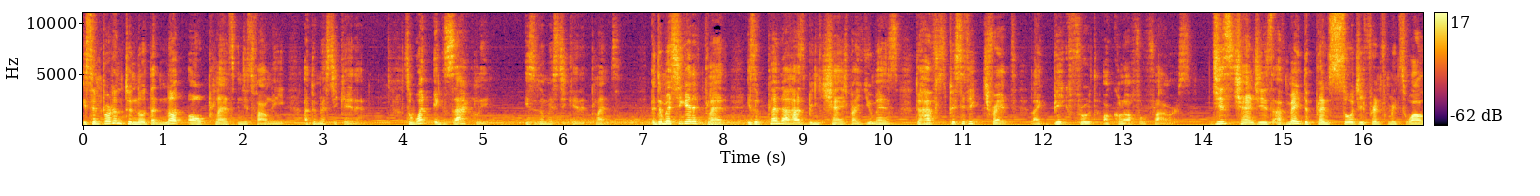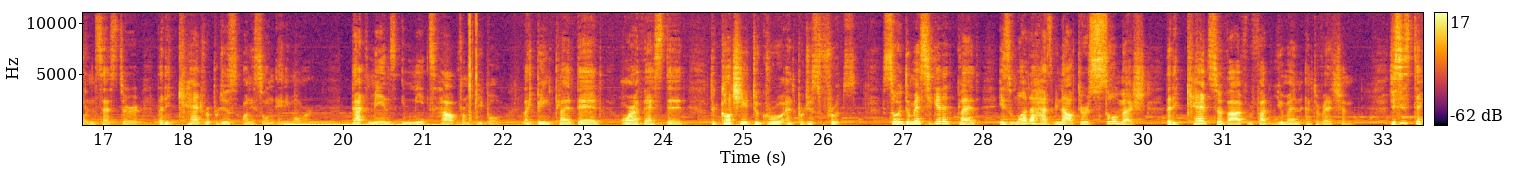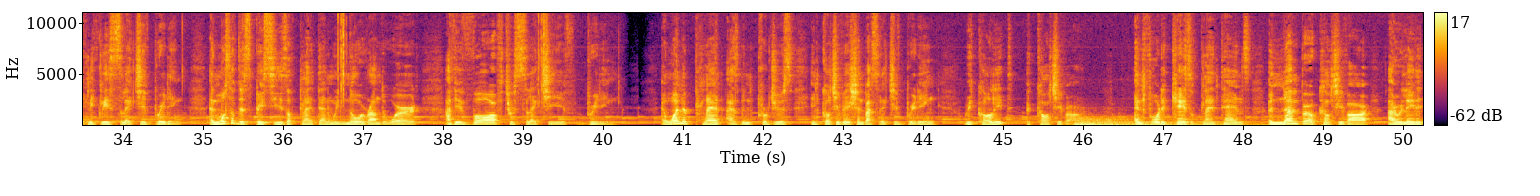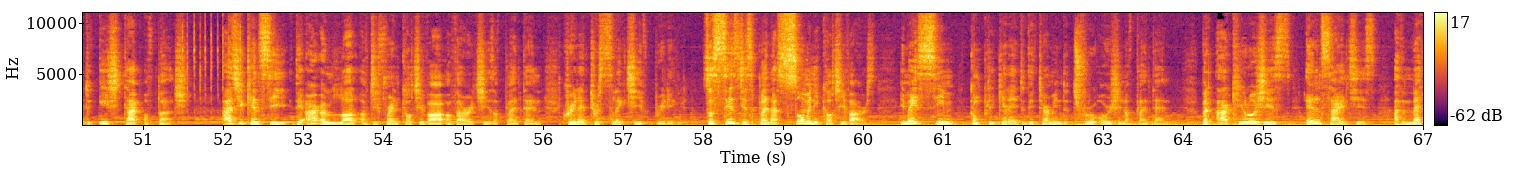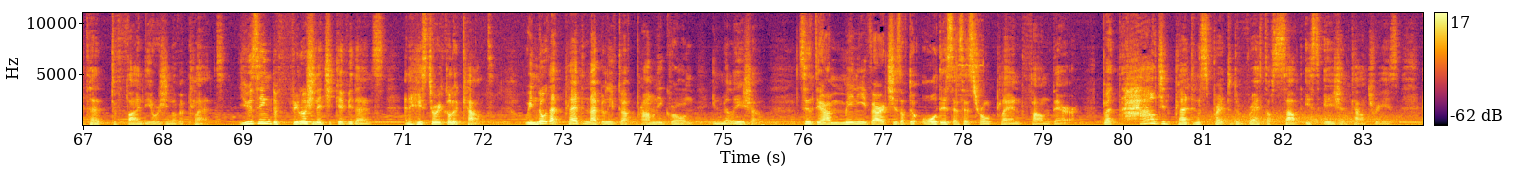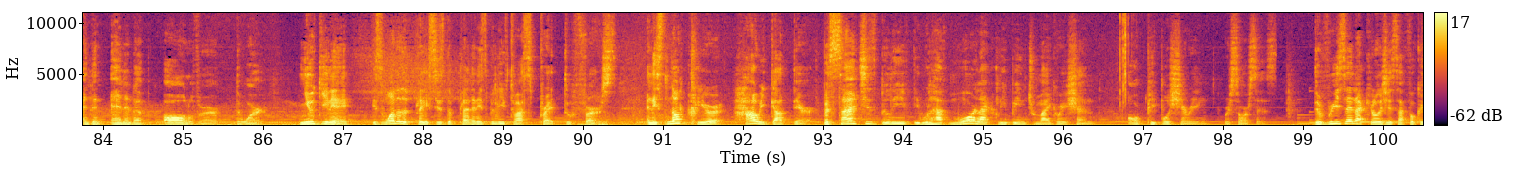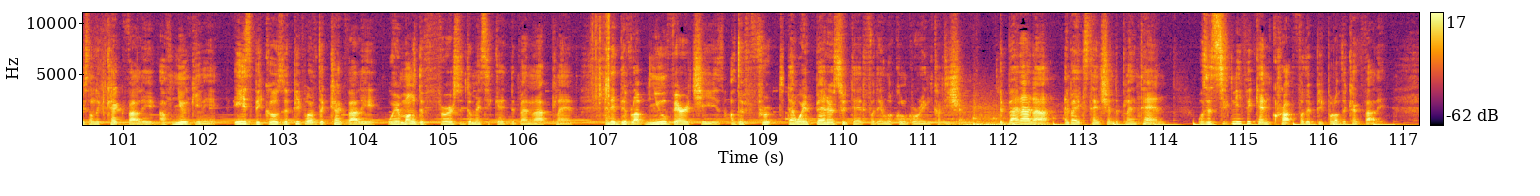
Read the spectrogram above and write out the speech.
It's important to note that not all plants in this family are domesticated. So what exactly is a domesticated plant? A domesticated plant is a plant that has been changed by humans to have specific traits like big fruit or colorful flowers. These changes have made the plant so different from its wild ancestor that it can't reproduce on its own anymore. That means it needs help from people like being planted or harvested to continue to grow and produce fruits. So a domesticated plant is one that has been altered so much that it can't survive without human intervention. This is technically selective breeding, and most of the species of plantain we know around the world have evolved through selective breeding. And when a plant has been produced in cultivation by selective breeding, we call it a cultivar. And for the case of plantains, a number of cultivar are related to each type of bunch. As you can see, there are a lot of different cultivar or varieties of plantain created through selective breeding. So since this plant has so many cultivars, it may seem complicated to determine the true origin of plantain, but archaeologists and scientists have a method to find the origin of a plant. Using the phylogenetic evidence and historical account, we know that plantain are believed to have primarily grown in Malaysia, since there are many varieties of the oldest ancestral plant found there. But how did plantain spread to the rest of Southeast Asian countries and then ended up all over the world? New Guinea is one of the places the plantain is believed to have spread to first, and it's not clear how it got there, but scientists believe it would have more likely been through migration or people sharing resources. The reason archaeologists are focused on the Kuk Valley of New Guinea is because the people of the Kuk Valley were among the first to domesticate the banana plant and they developed new varieties of the fruit that were better suited for their local growing condition. The banana, and by extension the plantain, was a significant crop for the people of the Kuk Valley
